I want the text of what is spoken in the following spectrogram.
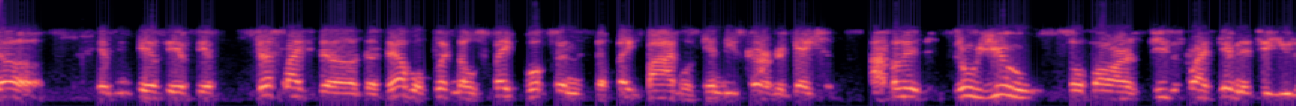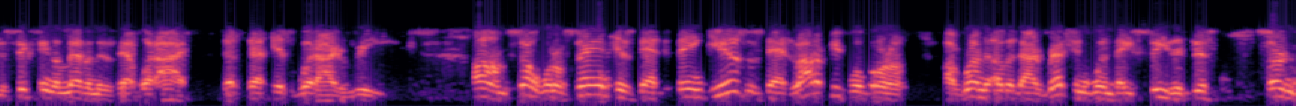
dove." If if if if just like the, the devil putting those fake books and the fake Bibles in these congregations. I believe through you, so far as Jesus Christ giving it to you, the 1611 is that what I that that is what I read. Um, so what I'm saying is that the thing is, is that a lot of people are going to uh, run the other direction when they see that this certain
